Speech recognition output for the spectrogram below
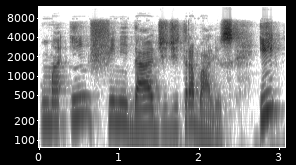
uma infinidade de trabalhos. E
